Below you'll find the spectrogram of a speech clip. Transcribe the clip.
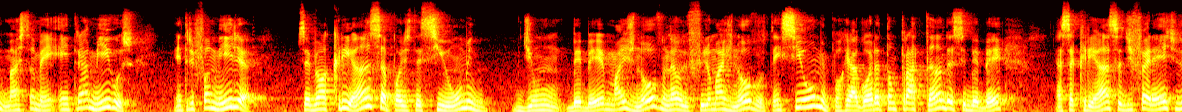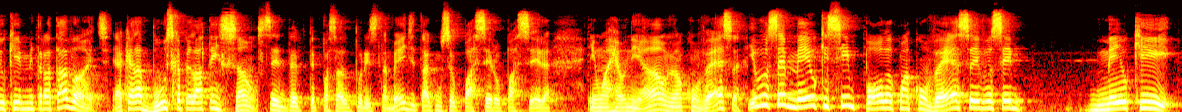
mas também entre amigos, entre família. Você vê uma criança pode ter ciúme de um bebê mais novo, né? O filho mais novo tem ciúme, porque agora estão tratando esse bebê essa criança diferente do que me tratava antes. É aquela busca pela atenção. Você deve ter passado por isso também, de estar com seu parceiro ou parceira em uma reunião, em uma conversa, e você meio que se empolga com a conversa e você meio que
